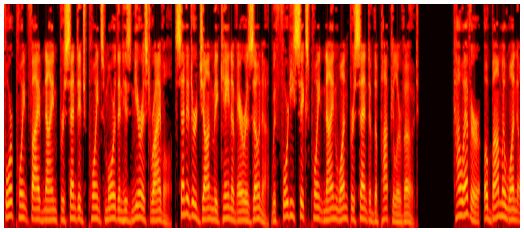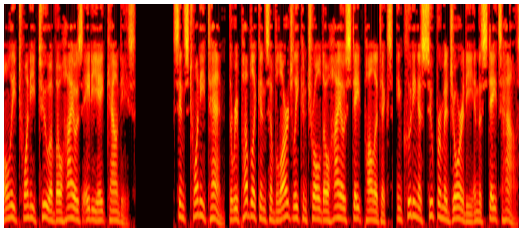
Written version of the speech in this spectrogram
4.59 percentage points more than his nearest rival, Senator John McCain of Arizona with 46.91% of the popular vote. However, Obama won only 22 of Ohio's 88 counties. Since 2010, the Republicans have largely controlled Ohio state politics, including a supermajority in the state's House,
